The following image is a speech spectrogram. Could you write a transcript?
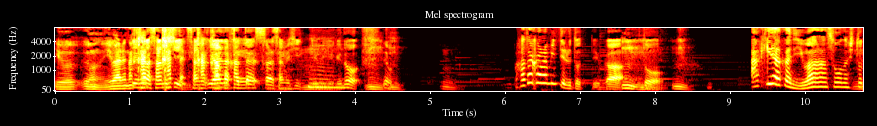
言う、うん、言われなかったが寂しい。かさ言われなかったから寂しいっていう言うけどうん。でもうん。傍から見てるとっていうかうん。とうん。明らかに言わなそうな人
